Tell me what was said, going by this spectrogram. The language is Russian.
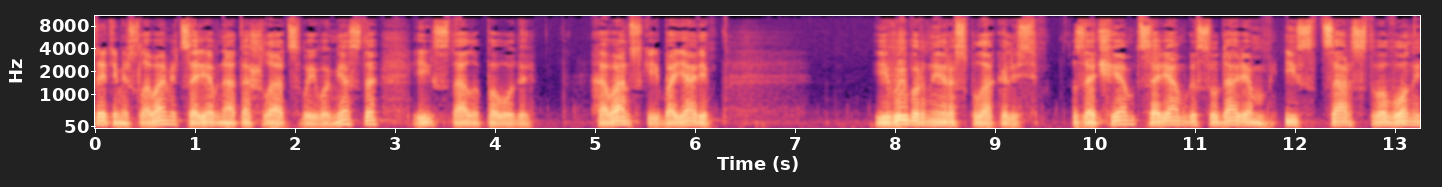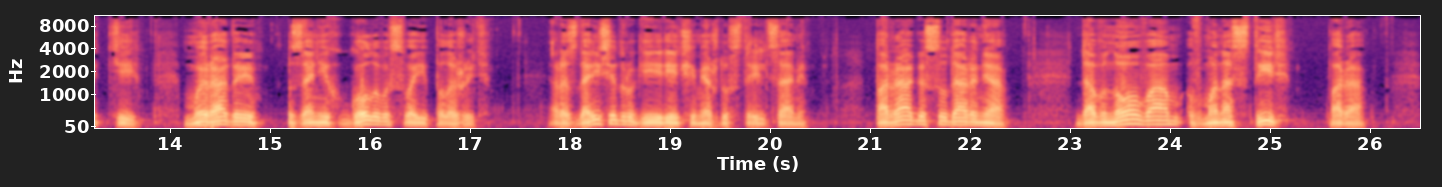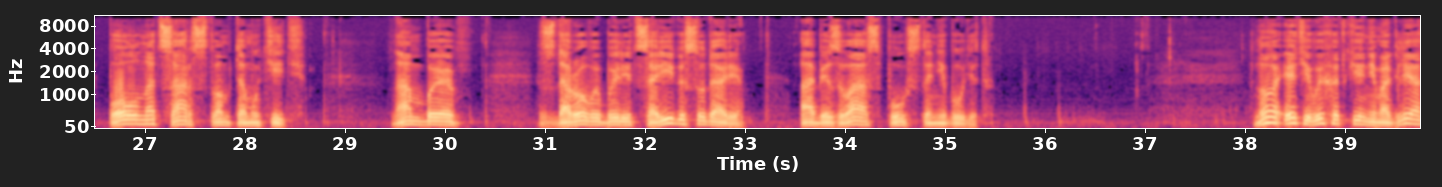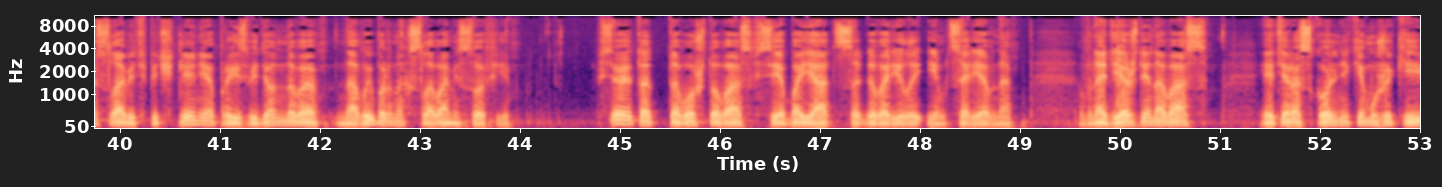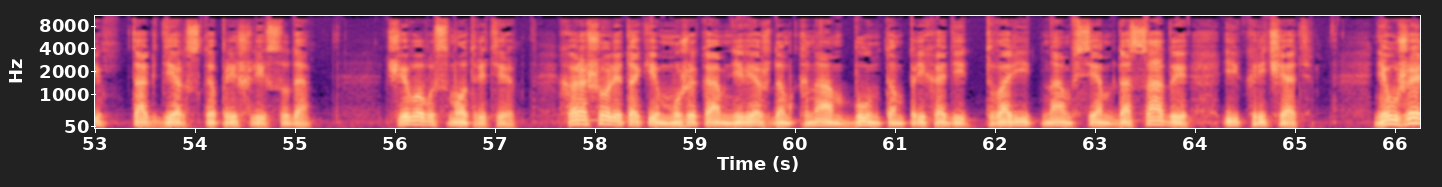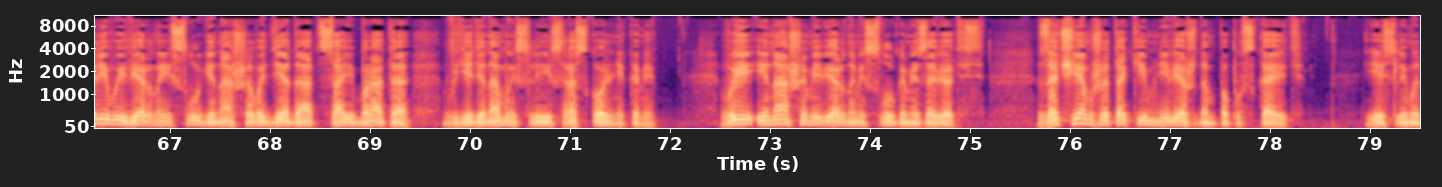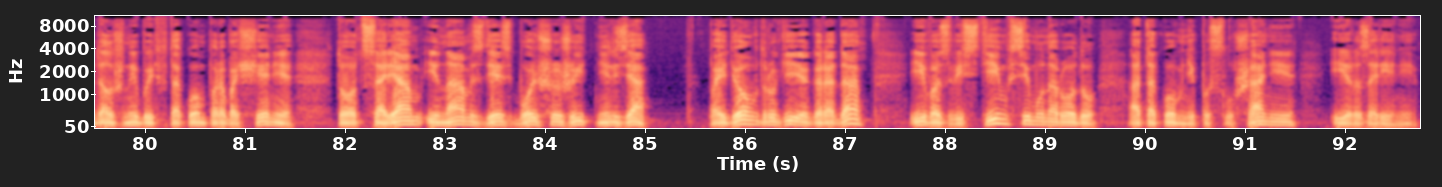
С этими словами царевна отошла от своего места и стала поодаль. Хованские, бояре и выборные расплакались. «Зачем царям-государям из царства вон идти? Мы рады за них головы свои положить». Раздались и другие речи между стрельцами. «Пора, государыня, давно вам в монастырь пора, полно царством-то мутить. Нам бы здоровы были цари-государи, а без вас пусто не будет». Но эти выходки не могли ослабить впечатление, произведенного на выборных словами Софьи. «Все это от того, что вас все боятся», — говорила им царевна. «В надежде на вас эти раскольники-мужики так дерзко пришли сюда. Чего вы смотрите? Хорошо ли таким мужикам-невеждам к нам бунтом приходить, творить нам всем досады и кричать?» Неужели вы, верные слуги нашего деда, отца и брата, в единомыслии с раскольниками? Вы и нашими верными слугами зоветесь. Зачем же таким невеждам попускаете? Если мы должны быть в таком порабощении, то царям и нам здесь больше жить нельзя. Пойдем в другие города и возвестим всему народу о таком непослушании и разорении.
